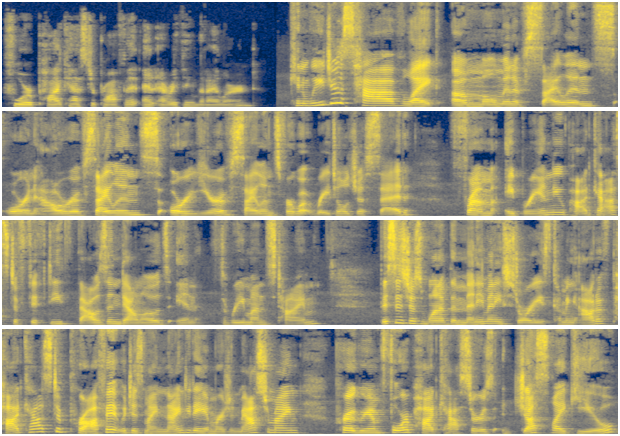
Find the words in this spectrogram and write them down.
for Podcast to Profit and everything that I learned. Can we just have like a moment of silence or an hour of silence or a year of silence for what Rachel just said? From a brand new podcast to 50,000 downloads in three months' time. This is just one of the many, many stories coming out of Podcast to Profit, which is my 90 day immersion mastermind program for podcasters just like you.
